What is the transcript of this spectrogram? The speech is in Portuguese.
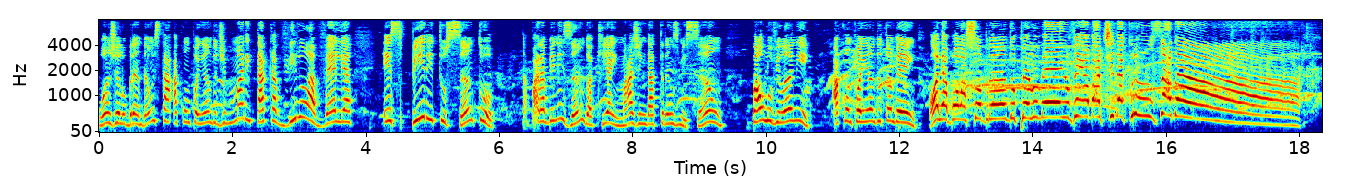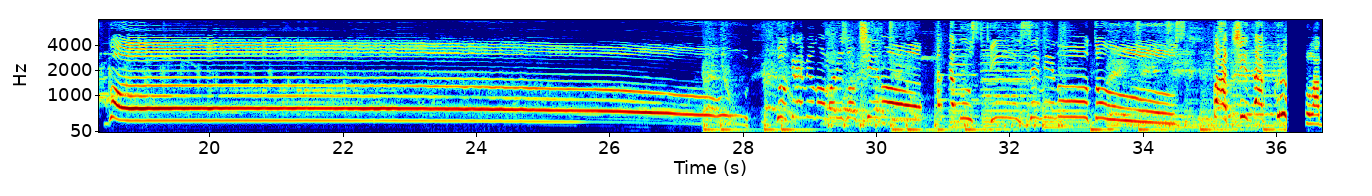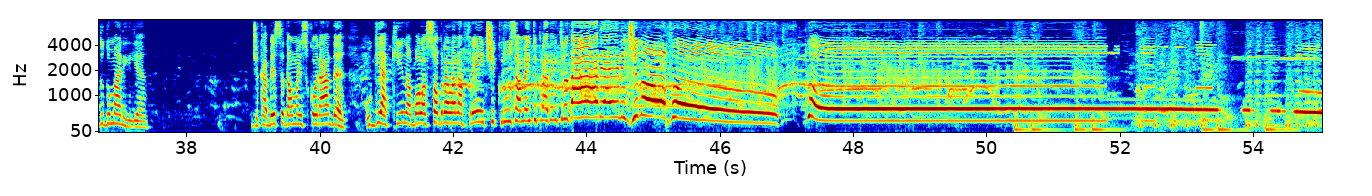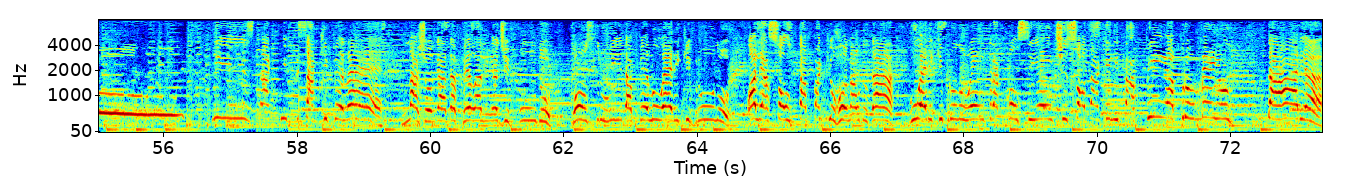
O Ângelo Brandão está acompanhando de Maritaca, Vila Velha, Espírito Santo. Está parabenizando aqui a imagem da transmissão. Paulo Vilani acompanhando também. Olha a bola sobrando pelo meio, vem a batida cruzada! Gol! Do Horizontino! Marca dos 15 minutos! Batida cruzada do lado do Marília. De cabeça dá uma escorada. O Guiaquino, a bola sobra lá na frente. Cruzamento para dentro da área. Ele de novo! Isaac, Isaac Pelé na jogada pela linha de fundo, construída pelo Eric Bruno. Olha só o tapa que o Ronaldo dá. O Eric Bruno entra consciente, só dá aquele tapinha pro meio da área.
